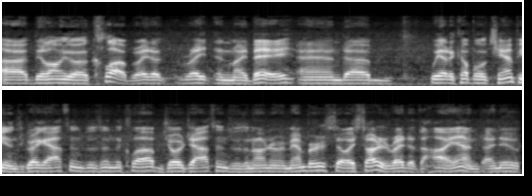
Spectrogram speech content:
uh, belong to a club right at, right in my bay, and. Um, we had a couple of champions. Greg Athans was in the club. George Athans was an honorary member. So I started right at the high end. I knew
